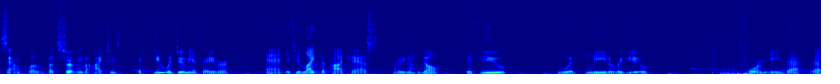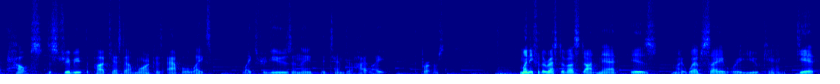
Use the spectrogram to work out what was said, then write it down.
SoundCloud, but certainly by iTunes. If you would do me a favor, and if you like the podcast, or even if you don't, if you would leave a review for me, that, that helps distribute the podcast out more because Apple likes likes reviews and they, they tend to highlight the programs. Moneyfortherestofus.net is my website where you can get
